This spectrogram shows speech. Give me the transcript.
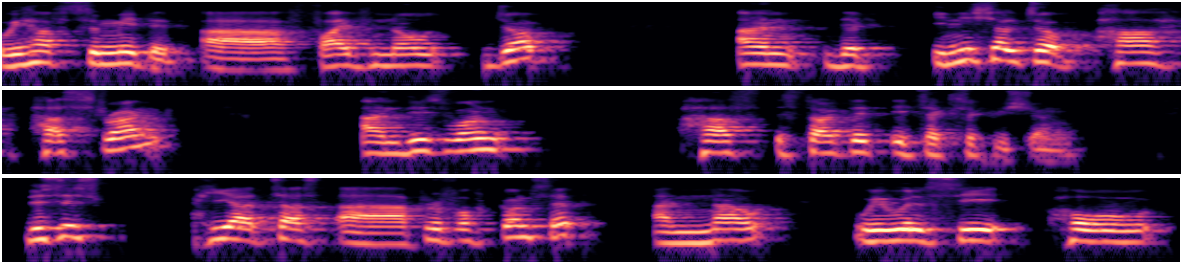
we have submitted a five node job and the initial job ha has shrunk and this one has started its execution. This is here just a proof of concept and now we will see how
